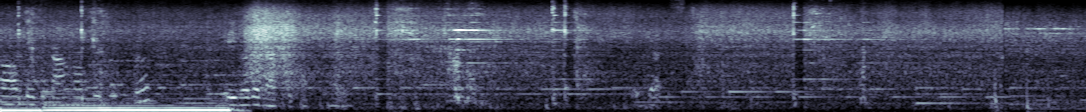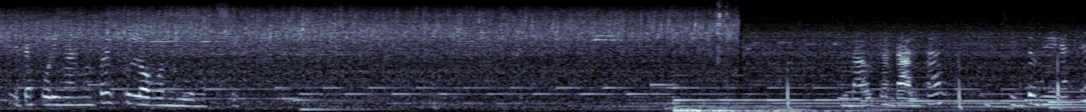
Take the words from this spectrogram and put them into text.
খাওয়া পর্যন্ত না হওয়া পর্যন্ত এইভাবে রাখতে থাকতে হবে এটা পরিমাণ মতো একটু লবণ দিয়ে নিচ্ছি। লাউটা, ডালটা সিদ্ধ হয়ে গেছে।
